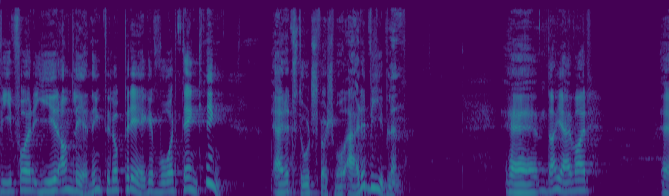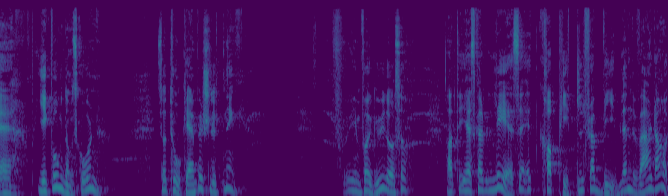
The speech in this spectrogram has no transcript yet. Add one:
vi får, gir anledning til å prege vår tenkning? Det er et stort spørsmål. Er det Bibelen? Eh, da jeg var, eh, gikk på ungdomsskolen, så tok jeg en beslutning innenfor Gud også at jeg skal lese et kapittel fra Bibelen hver dag.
